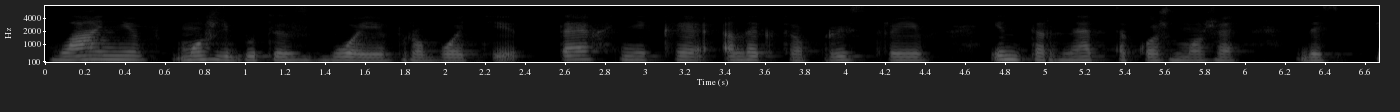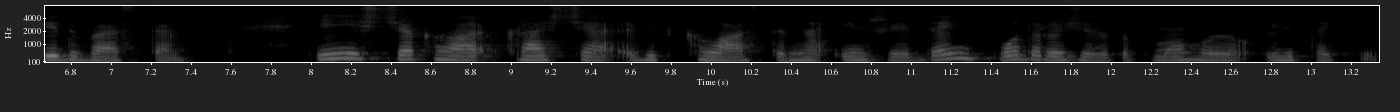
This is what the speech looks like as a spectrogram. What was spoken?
планів, можуть бути збої в роботі техніки, електропристроїв, інтернет також може десь підвести. І ще краще відкласти на інший день подорожі за допомогою літаків.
